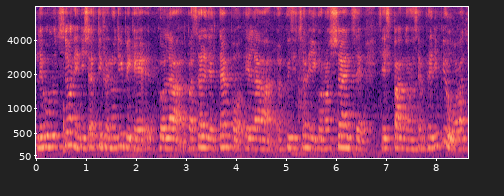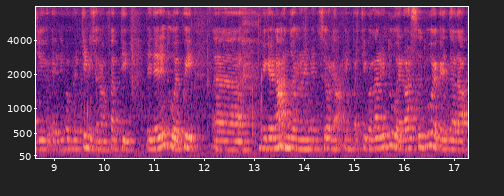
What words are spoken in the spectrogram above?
l'evoluzione di certi fenotipi che con il passare del tempo e l'acquisizione di conoscenze si espandono sempre di più, oggi eh, di Cobertini ce ne hanno fatti vedere due, qui eh, Michelangelo ne menziona in particolare due, l'ARS2 che dalla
